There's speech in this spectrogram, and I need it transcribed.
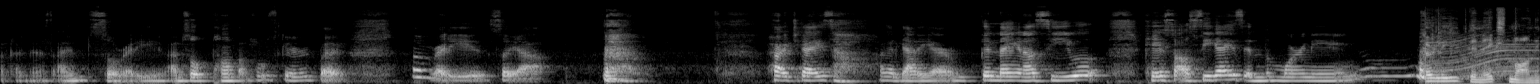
My goodness, I'm so ready. I'm so pumped. I'm so scared, but I'm ready. So, yeah. All right, you guys, I gotta get out of here. Good night, and I'll see you. Okay, so I'll see you guys in the morning. Early the next morning.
